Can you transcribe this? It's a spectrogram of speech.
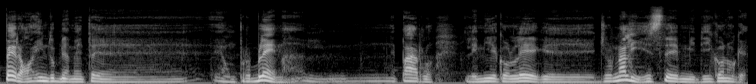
però indubbiamente è un problema. Ne parlo, le mie colleghe giornaliste mi dicono che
